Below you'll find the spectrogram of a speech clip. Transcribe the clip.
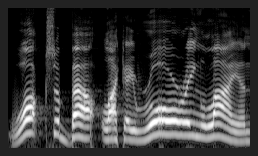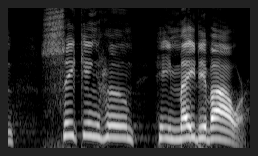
walks about like a roaring lion, seeking whom he may devour.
